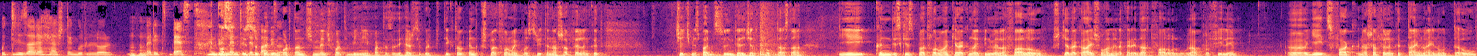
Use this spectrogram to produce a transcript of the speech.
utilizarea hashtag-urilor uh-huh. at its best în e, momentul e de super față. important și merge foarte bine în partea asta de hashtag-uri pe TikTok pentru că și platforma e construită în așa fel încât ceea ce mi se pare destul de inteligent cu făcut asta ei, când deschizi platforma, chiar dacă nu ai pe nimeni la follow și chiar dacă ai și oameni la care ai dat follow la profile, uh, ei îți fac în așa fel încât timeline-ul tău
